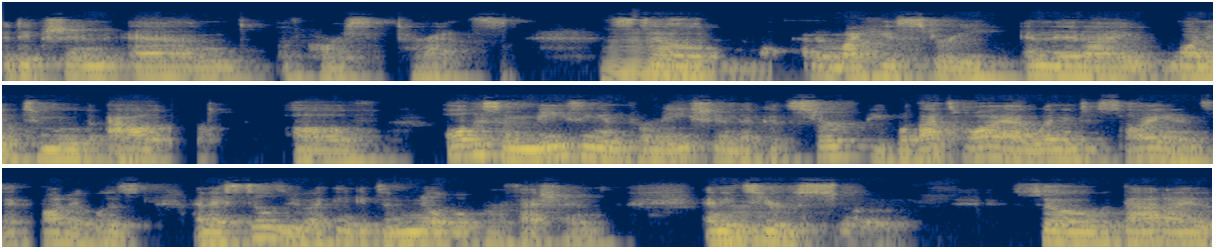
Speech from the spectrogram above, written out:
addiction, and of course, Tourette's. Mm. So kind of my history. And then I wanted to move out of all this amazing information that could serve people. That's why I went into science. I thought it was, and I still do, I think it's a noble profession and it's mm. here to serve. So with that, I,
